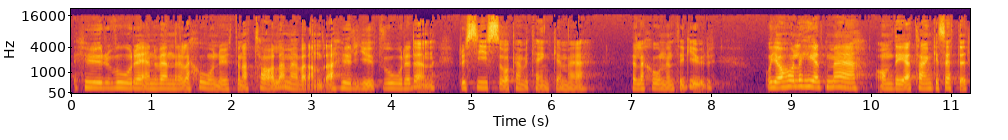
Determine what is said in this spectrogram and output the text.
hur vore en vänrelation utan att tala med varandra? Hur djup vore den? Precis så kan vi tänka med relationen till Gud. Och jag håller helt med om det tankesättet,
